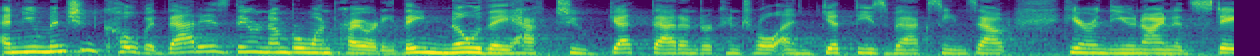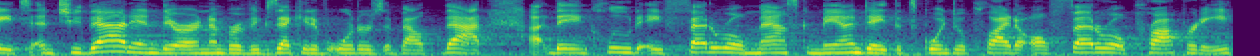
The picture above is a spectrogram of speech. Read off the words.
And you mentioned COVID. That is their number one priority. They know they have to get that under control and get these vaccines out here in the United States. And to that end, there are a number of executive orders about that. Uh, they include a federal mask mandate that's going to apply to all federal property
